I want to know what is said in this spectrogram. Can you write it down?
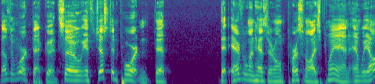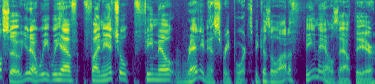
Doesn't work that good. So it's just important that that everyone has their own personalized plan, and we also, you know, we we have financial female readiness reports because a lot of females out there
